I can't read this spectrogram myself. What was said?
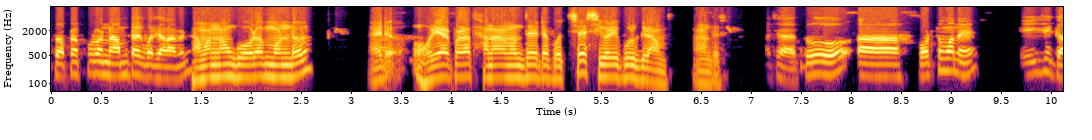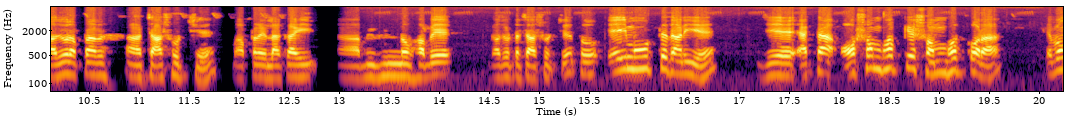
তো আপনার পুরো নামটা একবার জানাবেন। আমার নাম গৌরব মন্ডল এটা হরিয়ারপাড়া থানার মধ্যে এটা পড়ছে শিওরিপুর গ্রাম আমাদের। আচ্ছা তো বর্তমানে এই যে গাজর আপনার চাষ হচ্ছে বা আপনার এলাকায় বিভিন্ন ভাবে গাজরটা চাষ হচ্ছে তো এই মুহূর্তে দাঁড়িয়ে যে একটা অসম্ভবকে সম্ভব করা এবং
